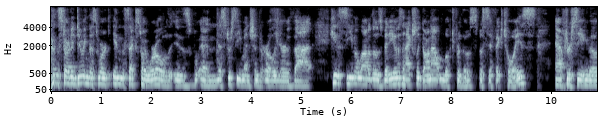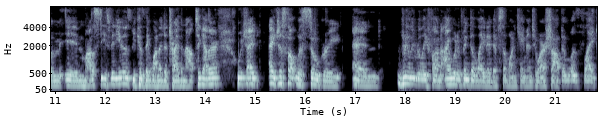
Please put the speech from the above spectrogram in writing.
started doing this work in the sex toy world is, and Mr. C mentioned earlier that he has seen a lot of those videos and actually gone out and looked for those specific toys after seeing them in Modesty's videos because they wanted to try them out together, which I, I just thought was so great. And really really fun. I would have been delighted if someone came into our shop and was like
